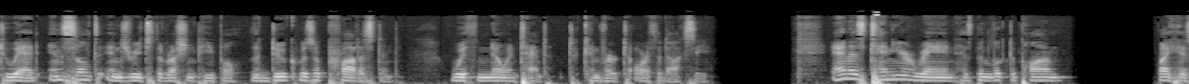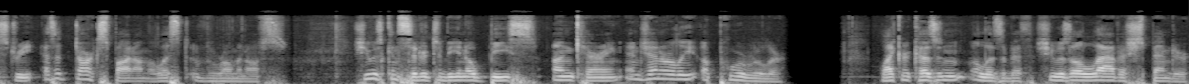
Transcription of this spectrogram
To add insult to injury to the Russian people, the Duke was a Protestant with no intent to convert to Orthodoxy. Anna's ten-year reign has been looked upon by history as a dark spot on the list of the Romanovs. She was considered to be an obese, uncaring, and generally a poor ruler. Like her cousin Elizabeth, she was a lavish spender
